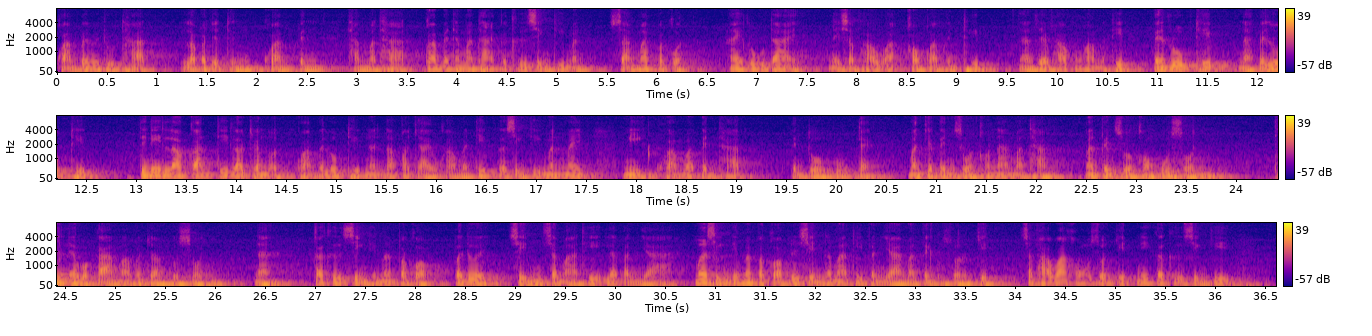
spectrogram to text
ความเป็นวัตถุธาตุเราก็จะถึงความเป็นธรรมธาตุความเป็นธรรมธาตุก็คือสิ่งที่มันสามารถปรากฏให้รู้ได้ในสภาวะของความเป็นทิพย์นะสภาวะของความเป็นทิพย์เป็นรูปทิพย์นะเป็นรูปทิพย์ทีนี้เราการที่เรากำหนดความเป็นรูปทิพย์นั้นเราเข้าใจความเป็นทิพย์คือสิ่งที่มันไม่มีความว่าเป็นธาตุเป็นตัวปรุงแต่ง มันจะเป็นส่วนของนามธรรม มันเป็นส่วนของกุศล ที่เรียกว่าการมาวจรกุศลนะก็คือสิ่งที่มันประกอบไปด้วยศีลสมาธิและปัญญา เมื่อสิ่งที่มันประกอบด้วยศีลสมาธิปัญญา มันเป็นกุศลจิต สภาวะของกุศลจิตนี้ก็คือสิ่งที่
